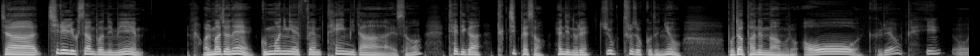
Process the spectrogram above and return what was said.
자, 7163번님이 얼마 전에 굿모닝 FM 테임이다에서 테디가 특집해서 현디 노래 쭉 틀어줬거든요. 보답하는 마음으로. 오, 그래요? 테이, 어,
